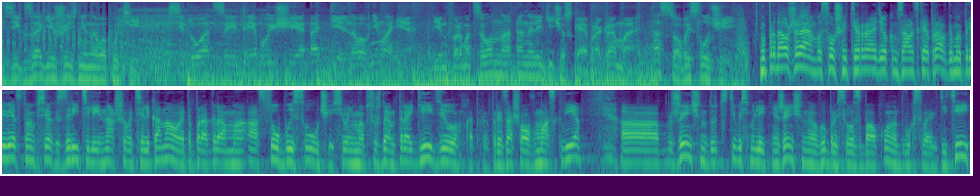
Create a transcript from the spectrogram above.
Зигзаги жизненного пути. Ситуации, требующие отдельного внимания. Информационно-аналитическая программа «Особый случай». Мы продолжаем. Вы слушаете радио «Комсомольская правда». Мы приветствуем всех зрителей нашего телеканала. Это программа «Особый случай». Сегодня мы обсуждаем трагедию, которая произошла в Москве. А, женщина, 28-летняя женщина, выбросила с балкона двух своих детей.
